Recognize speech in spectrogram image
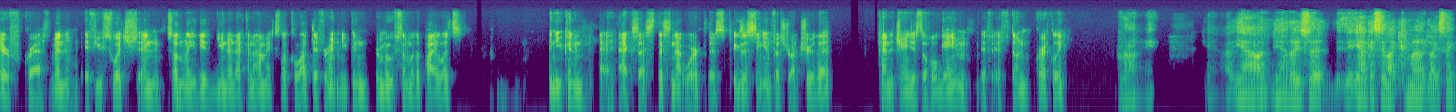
aircraft. And if you switch and suddenly the unit economics look a lot different and you can remove some of the pilots and you can a- access this network, there's existing infrastructure that kind of changes the whole game if, if done correctly. Right. Yeah, yeah, yeah. Those, uh, yeah. I guess they're like commer- like say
